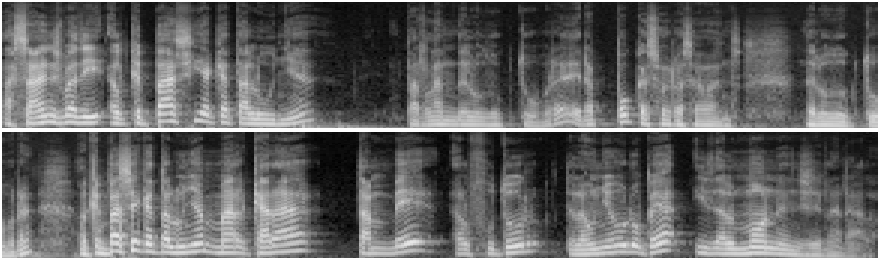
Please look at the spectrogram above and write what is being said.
Assange va dir el que passi a Catalunya parlant de l'1 d'octubre, era poques hores abans de l'1 d'octubre, el que passi a Catalunya marcarà també el futur de la Unió Europea i del món en general.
